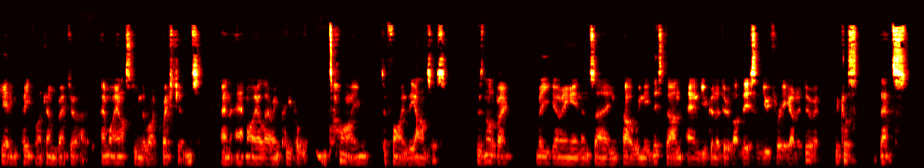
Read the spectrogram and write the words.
getting people and coming back to am I asking the right questions and am I allowing people time to find the answers? It's not about me going in and saying, oh, we need this done and you're going to do it like this and you three are going to do it because that's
